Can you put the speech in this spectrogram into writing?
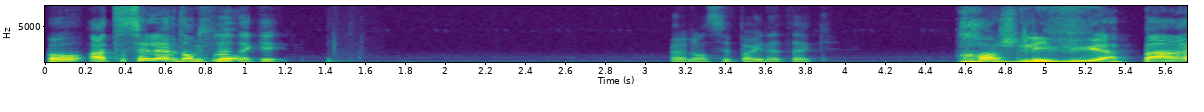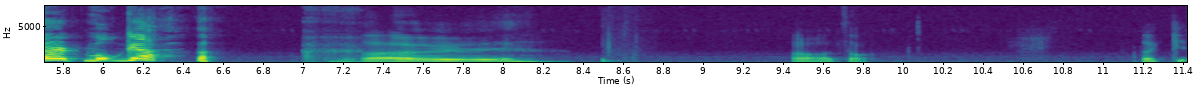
Oh, attention, il Oh, dans le attaquer. Ah non, c'est pas une attaque. Oh, je l'ai vu apparaître, mon gars Ah oui, oui. Alors attends. Tac,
